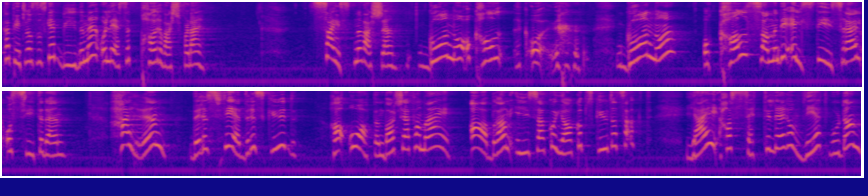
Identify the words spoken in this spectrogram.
kapittel, og så skal jeg begynne med å lese et par vers for deg. 16. verset. Gå nå og kall og, Gå nå og kall sammen de eldste i Israel og si til dem Herren, deres fedres Gud, har åpenbart seg for meg. Abraham, Isak og Jakobs Gud har sagt. Jeg har sett til dere og vet hvordan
